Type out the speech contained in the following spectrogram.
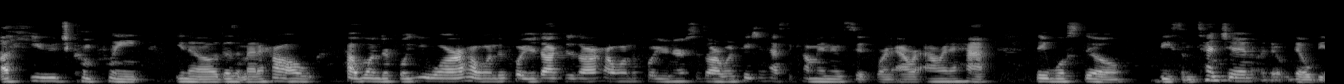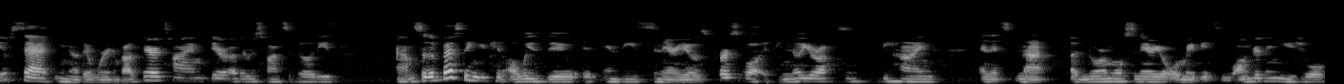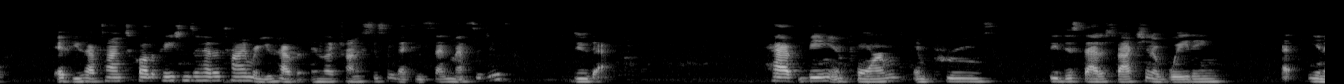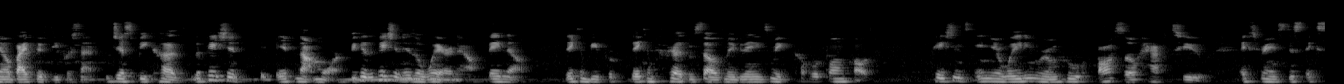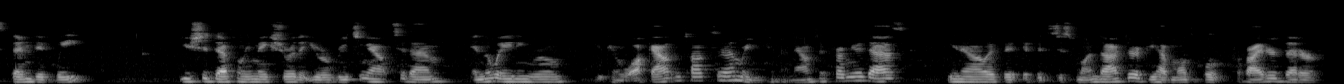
a huge complaint. You know, it doesn't matter how how wonderful you are, how wonderful your doctors are, how wonderful your nurses are. When a patient has to come in and sit for an hour, hour and a half, they will still be some tension or they'll, they'll be upset. You know, they're worrying about their time, their other responsibilities. Um, so the best thing you can always do in, in these scenarios, first of all, if you know your office is behind and it's not a normal scenario or maybe it's longer than usual, if you have time to call the patients ahead of time or you have an electronic system that can send messages, do that. Have being informed improves the dissatisfaction of waiting, you know, by 50% just because the patient, if not more, because the patient is aware now. They know. They can be they can prepare themselves. Maybe they need to make a couple of phone calls. Patients in your waiting room who also have to experience this extended wait you should definitely make sure that you're reaching out to them in the waiting room. You can walk out and talk to them, or you can announce it from your desk. You know, if, it, if it's just one doctor, if you have multiple providers that are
